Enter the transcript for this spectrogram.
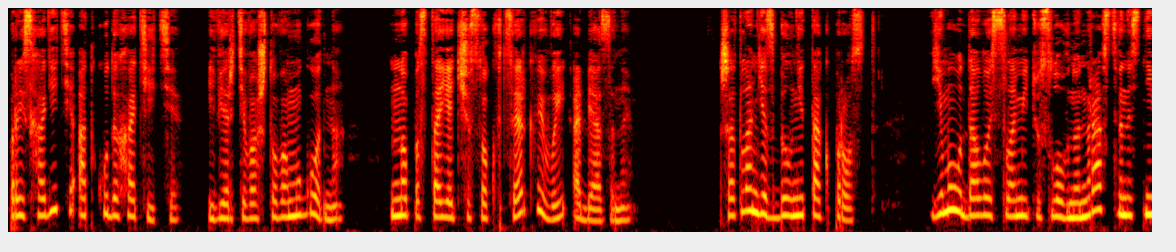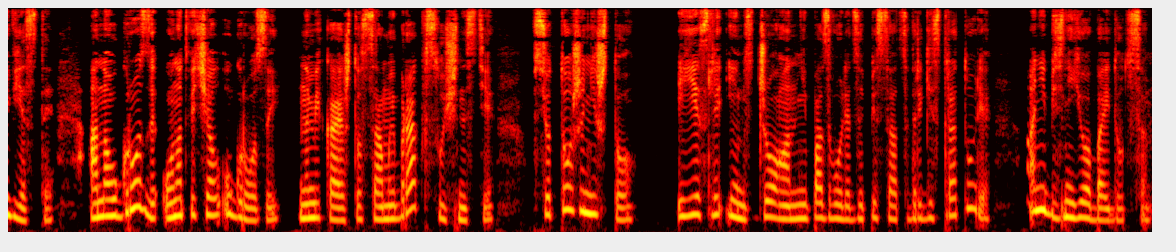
происходите откуда хотите и верьте во что вам угодно, но постоять часок в церкви вы обязаны. Шотландец был не так прост – Ему удалось сломить условную нравственность невесты, а на угрозы он отвечал угрозой, намекая, что самый брак, в сущности, все тоже ничто, и если им с Джоан не позволят записаться в регистратуре, они без нее обойдутся.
